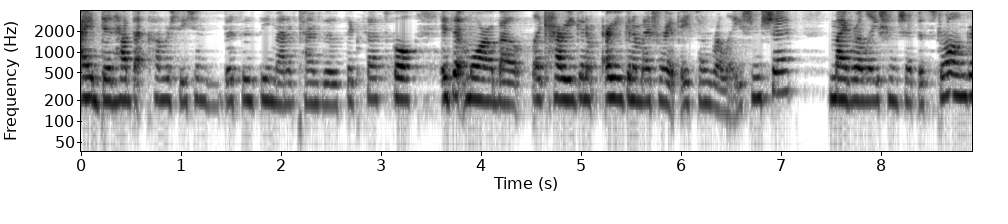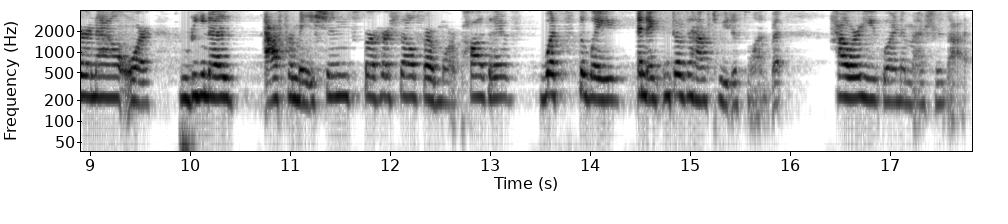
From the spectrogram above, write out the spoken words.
I did have that conversation. This is the amount of times it was successful. Is it more about like how are you gonna are you gonna measure it based on relationship? My relationship is stronger now, or Lena's affirmations for herself are more positive. What's the way? And it doesn't have to be just one, but how are you going to measure that?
